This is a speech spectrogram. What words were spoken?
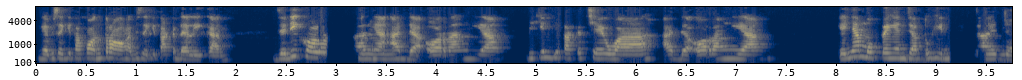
nggak bisa kita kontrol nggak bisa kita kendalikan jadi kalau misalnya Hmm. ada orang yang bikin kita kecewa ada orang yang kayaknya mau pengen jatuhin kita gitu,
